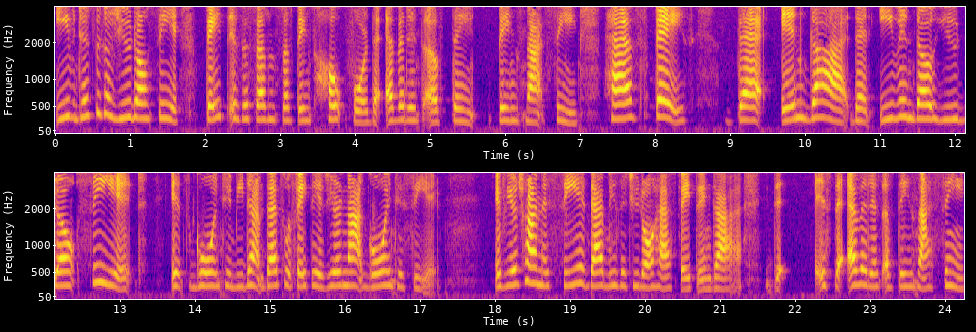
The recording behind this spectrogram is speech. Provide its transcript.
even just because you don't see it, faith is the substance of things hoped for, the evidence of thing, things not seen. Have faith that in God that even though you don't see it, it's going to be done. That's what faith is. You're not going to see it. If you're trying to see it, that means that you don't have faith in God. It's the evidence of things not seen.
